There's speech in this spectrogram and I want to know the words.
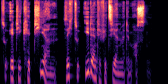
zu etikettieren, sich zu identifizieren mit dem Osten.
